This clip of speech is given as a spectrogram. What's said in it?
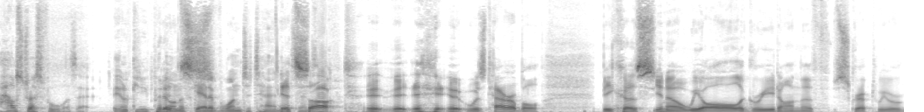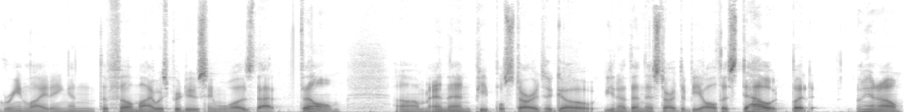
How stressful was it? You know, can you put it on a scale of one to ten? It sucked. It, it it it was terrible because you know we all agreed on the f- script we were greenlighting, and the film I was producing was that film. Um, and then people started to go, you know, then there started to be all this doubt. But you know,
